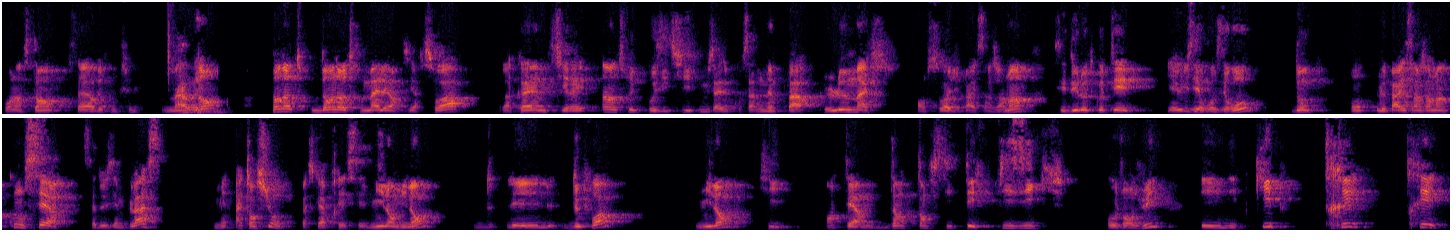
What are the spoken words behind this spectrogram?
Pour l'instant, ça a l'air de fonctionner. Ah Maintenant, dans notre, dans notre malheur d'hier soir, on va quand même tirer un truc positif, mais ça ne concerne même pas le match en soi du Paris Saint-Germain. C'est de l'autre côté, il y a eu 0-0. Donc, on, le Paris Saint-Germain conserve sa deuxième place. Mais attention, parce qu'après, c'est Milan-Milan, les, deux fois. Milan qui, en termes d'intensité physique aujourd'hui, est une équipe très, très,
